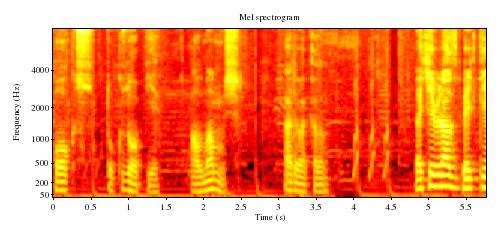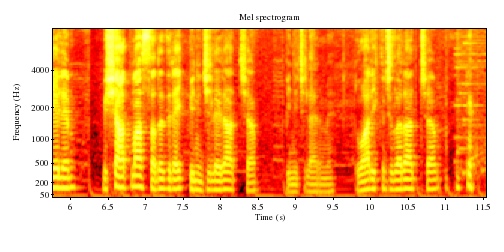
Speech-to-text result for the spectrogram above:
Fox 9 OP. Almanmış. Hadi bakalım. Rakibi biraz bekleyelim. Bir şey atmazsa da direkt binicileri atacağım. Biniciler mi? Duvar yıkıcıları atacağım.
